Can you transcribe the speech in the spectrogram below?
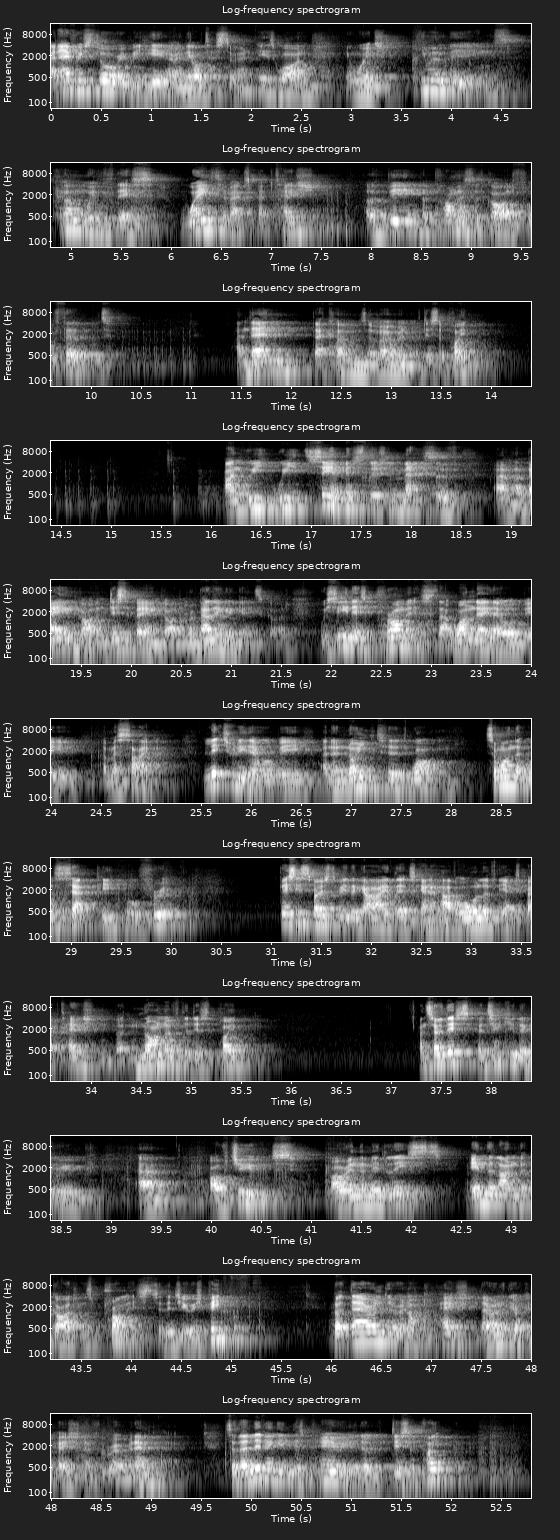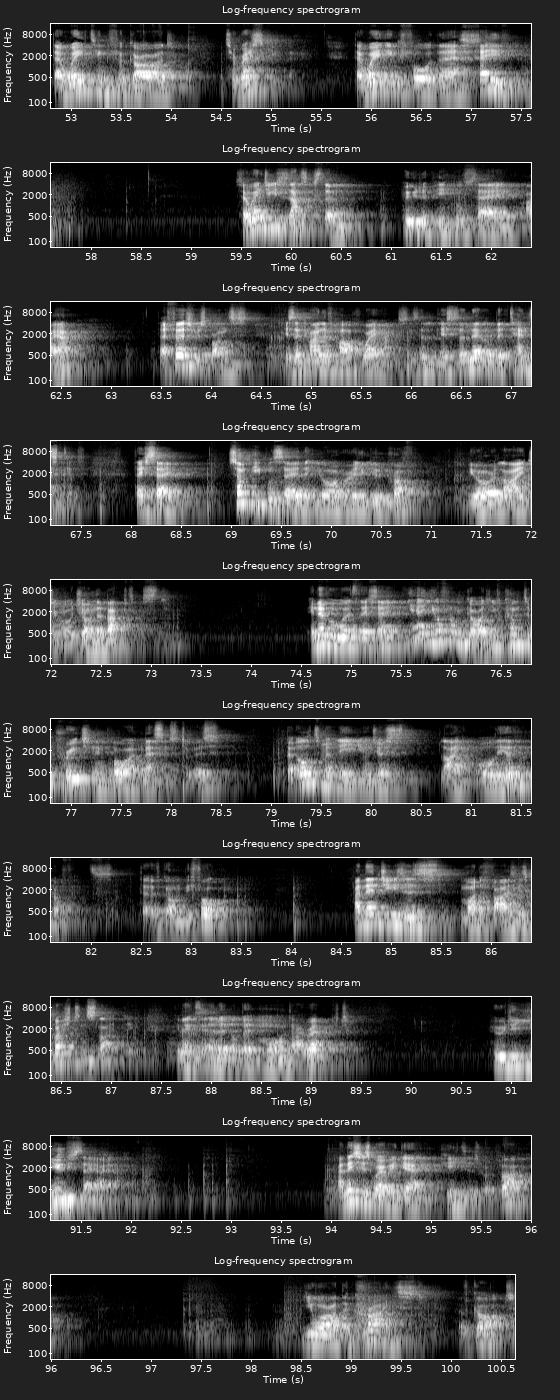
And every story we hear in the Old Testament is one in which human beings come with this weight of expectation of being the promise of God fulfilled. And then there comes a moment of disappointment. And we, we see amidst this mess of um, obeying God and disobeying God and rebelling against God, we see this promise that one day there will be a Messiah. Literally, there will be an anointed one, someone that will set people free. This is supposed to be the guy that's going to have all of the expectation, but none of the disappointment. And so, this particular group um, of Jews are in the Middle East, in the land that God has promised to the Jewish people. But they're under an occupation, they're under the occupation of the Roman Empire. So they're living in this period of disappointment. They're waiting for God to rescue them, they're waiting for their Saviour. So when Jesus asks them, Who do people say I am? their first response is a kind of halfway house, it's a, it's a little bit tentative. They say, Some people say that you're a really good prophet, you're Elijah or John the Baptist. In other words, they say, Yeah, you're from God, you've come to preach an important message to us, but ultimately you're just like all the other prophets that have gone before. And then Jesus modifies his question slightly. He makes it a little bit more direct. Who do you say I am? And this is where we get Peter's reply. You are the Christ of God.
